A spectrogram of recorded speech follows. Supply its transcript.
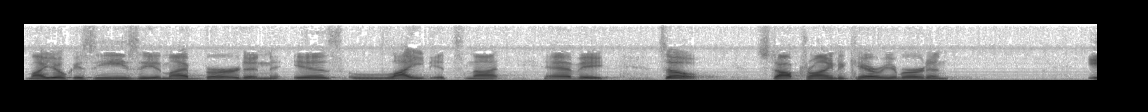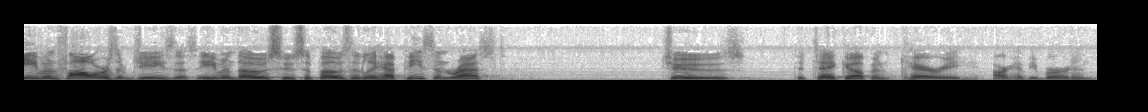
My yoke is easy and my burden is light. It's not heavy. So, stop trying to carry a burden. Even followers of Jesus, even those who supposedly have peace and rest, choose to take up and carry our heavy burdens.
